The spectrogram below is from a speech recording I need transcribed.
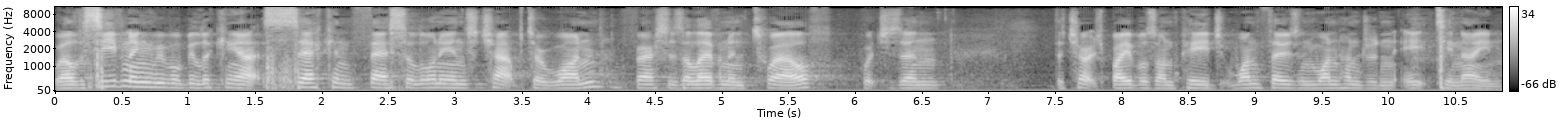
Well, this evening we will be looking at 2 Thessalonians chapter 1, verses 11 and 12, which is in the church Bibles on page 1189. In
